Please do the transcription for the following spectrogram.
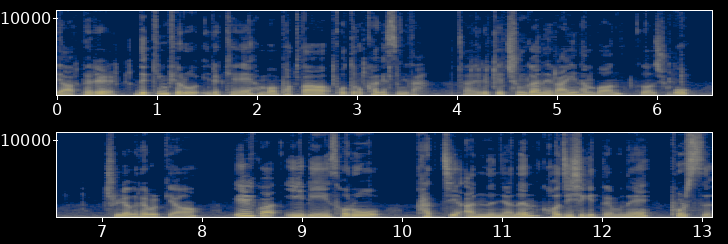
이 앞에를 느낌표로 이렇게 한번 바꿔 보도록 하겠습니다. 자, 이렇게 중간에 라인 한번 그어주고 출력을 해 볼게요. 1과 1이 서로 같지 않느냐는 거짓이기 때문에 false.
